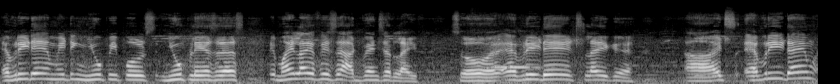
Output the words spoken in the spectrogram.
Every day I'm meeting new peoples, new places. My life is an adventure life. So every day it's like, uh, it's every time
